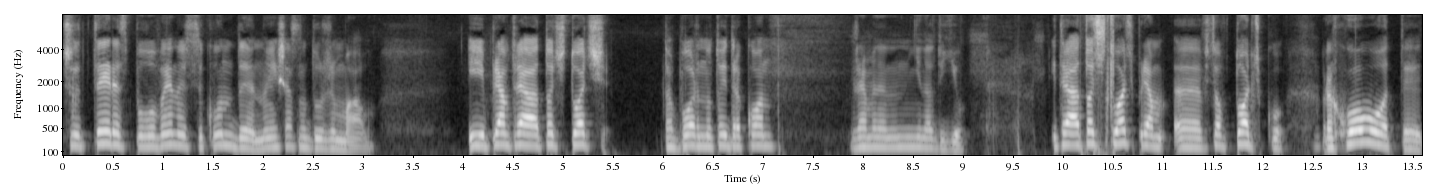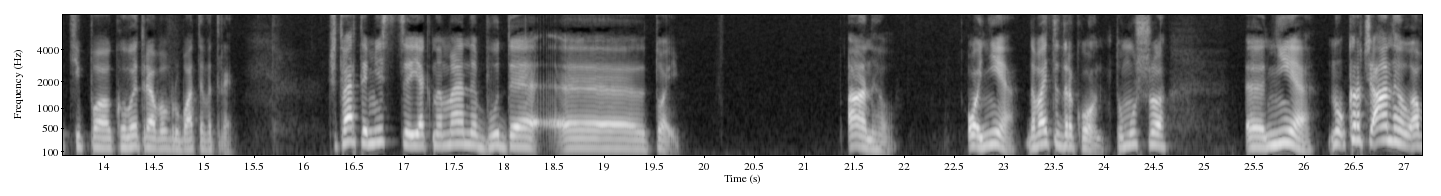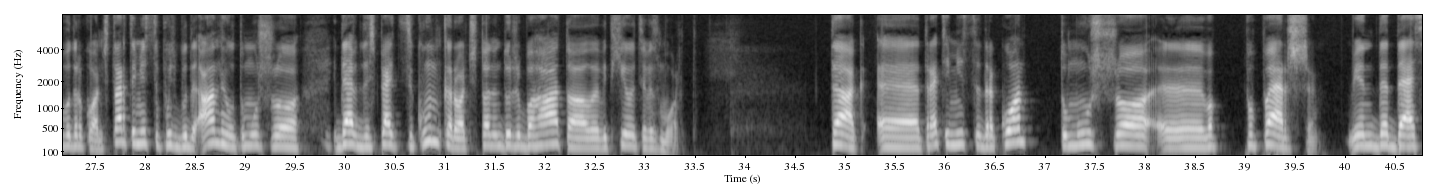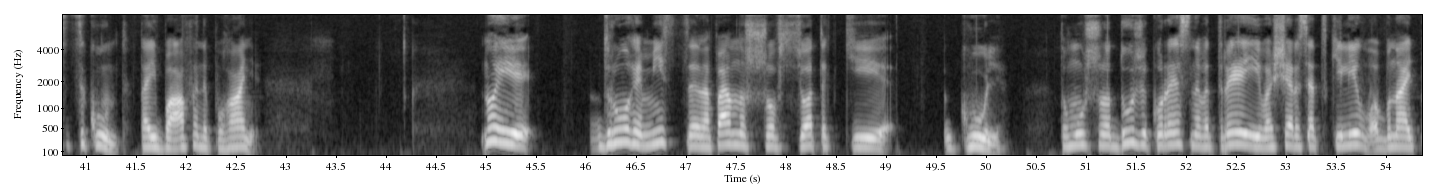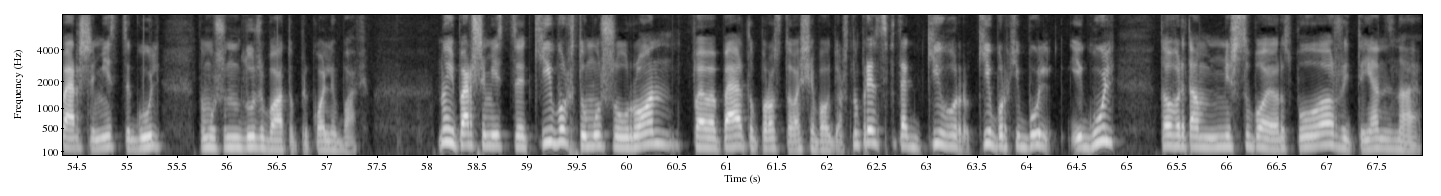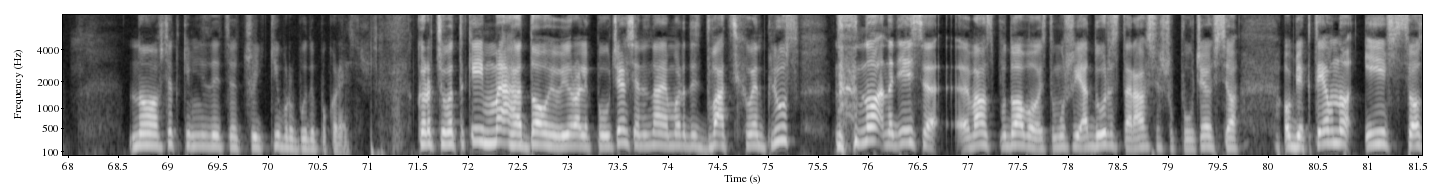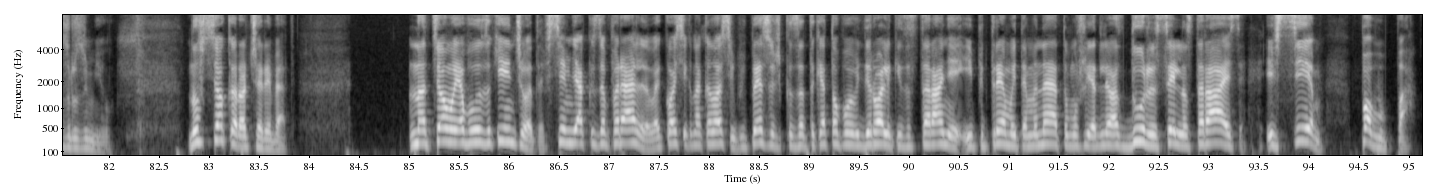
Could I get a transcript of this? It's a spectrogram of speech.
4,5 секунди, ну, якщо чесно, дуже мало. І прям треба точ-точ. Та боже, ну той дракон вже мене не надоїв. І треба точ-точ, прям е, все в точку враховувати, типа, коли треба врубати В3. Четверте місце, як на мене, буде е, той. Ангел. Ой, ні, давайте дракон. Тому що. Е, ні. Ну, коротше, ангел або дракон. Четверте місце пусть буде ангел, тому що йде десь 5 секунд, коротше, то не дуже багато, але відхилиться ви зможете. Так, е, третє місце дракон, тому що, е, по-перше, він йде 10 секунд, та й бафи непогані. Ну і друге місце, напевно, що все-таки гуль. Тому що дуже корисне В3 і ваще ресет скілів, або навіть перше місце гуль, тому що ну, дуже багато прикольних бафів. Ну і перше місце кіборг, тому що урон, ПВП, то просто ваще балдеж. Ну, в принципі, так кігор, кіборг і, буль, і гуль, то ви там між собою розположуйте, я не знаю. Но все-таки мені здається, що кіборг буде покорисніше. Коротше, от такий мега довгий відеоролик получився. Я не знаю, може десь 20 хвилин плюс. Ну, надіюся, вам сподобалось, тому що я дуже старався, щоб получив все об'єктивно і все зрозуміло. Ну, все, коротше, ребят. На цьому я буду закінчувати. Всім дякую за перегляд. Лайкосик на каналі, підписочка за таке топове відеоролики, за старання і підтримуйте мене, тому що я для вас дуже сильно стараюся. І всім па-па-па!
